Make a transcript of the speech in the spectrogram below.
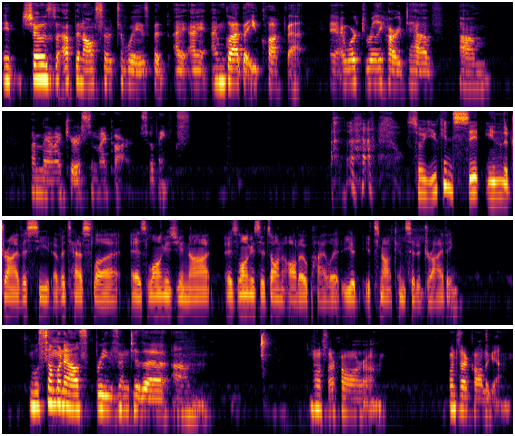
it shows up in all sorts of ways, but I, I, I'm glad that you clocked that. I worked really hard to have, um, a manicurist in my car. So thanks. So you can sit in the driver's seat of a Tesla as long as you're not, as long as it's on autopilot. You, it's not considered driving. Well, someone else breathes into the um, what's that called? Um, what's that called again?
